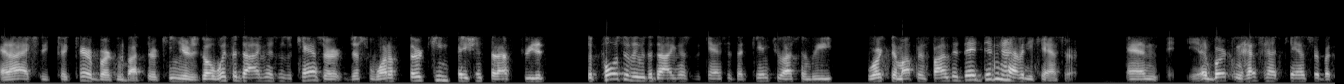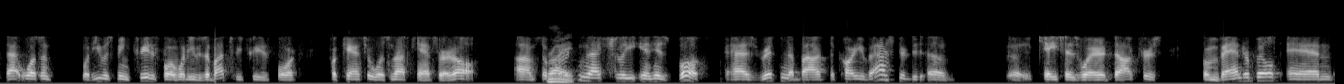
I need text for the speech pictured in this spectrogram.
And I actually took care of Burton about 13 years ago with the diagnosis of cancer, just one of 13 patients that I've treated supposedly with the diagnosis of cancer that came to us, and we worked them up and found that they didn't have any cancer. And you know, Burton has had cancer, but that wasn't what he was being treated for. What he was about to be treated for for cancer was not cancer at all. Um, so Right. Burton actually, in his book, has written about the cardiovascular uh, uh, cases where doctors from Vanderbilt and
